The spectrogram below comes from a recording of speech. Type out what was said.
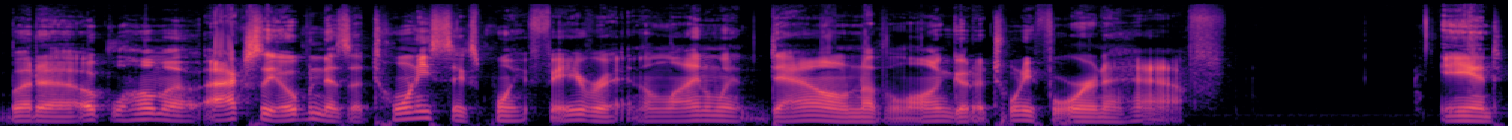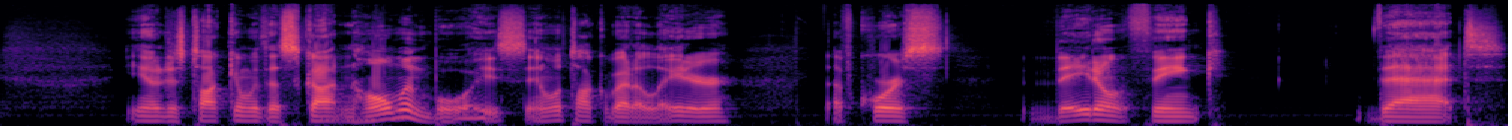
But uh, Oklahoma actually opened as a 26 point favorite, and the line went down not that long ago to 24 and a half. And you know, just talking with the Scott and Holman boys, and we'll talk about it later. Of course, they don't think that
